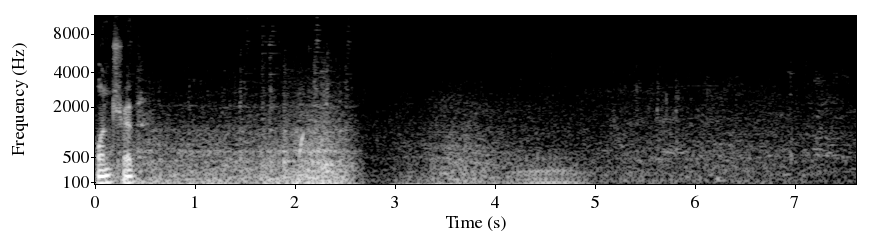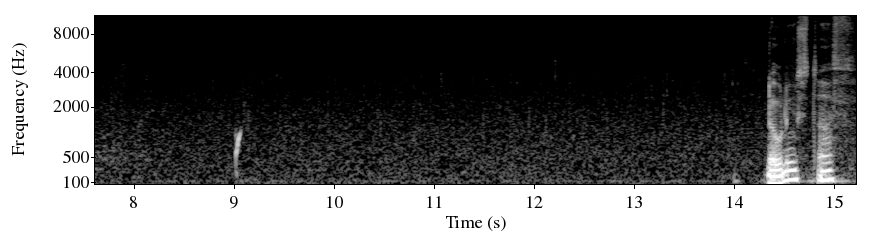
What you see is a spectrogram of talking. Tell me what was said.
one trip. Loading stuff.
